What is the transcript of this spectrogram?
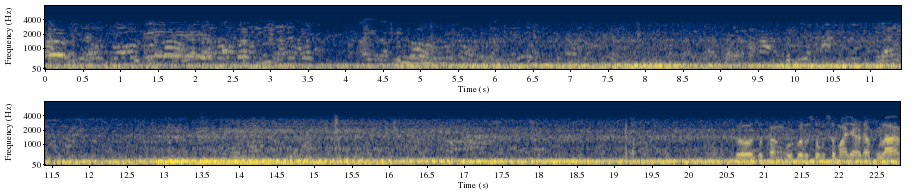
Thank. aja udah pulang.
